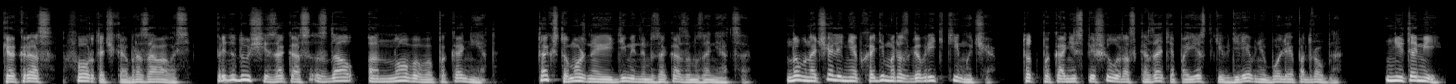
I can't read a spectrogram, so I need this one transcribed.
Как раз форточка образовалась. Предыдущий заказ сдал, а нового пока нет. Так что можно и Диминым заказом заняться. Но вначале необходимо разговорить Кимыча. Тот пока не спешил рассказать о поездке в деревню более подробно. «Не томи,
